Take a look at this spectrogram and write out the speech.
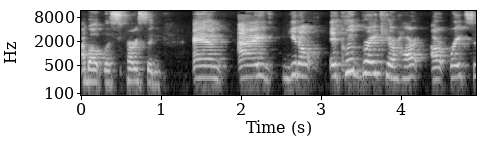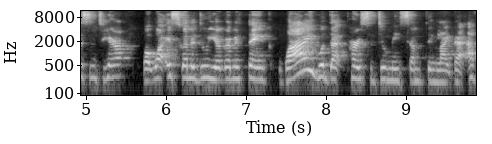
about this person. And I, you know, it could break your heart. Outbreaks isn't here, but what it's going to do, you're going to think, why would that person do me something like that? I've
